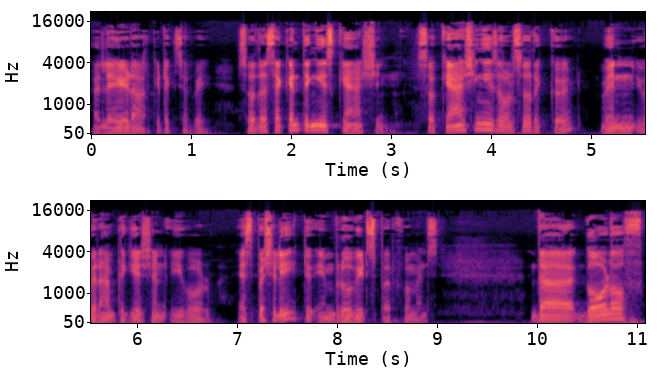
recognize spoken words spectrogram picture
a layered architecture way. So the second thing is caching. So caching is also required when your application evolve, especially to improve its performance. The goal of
